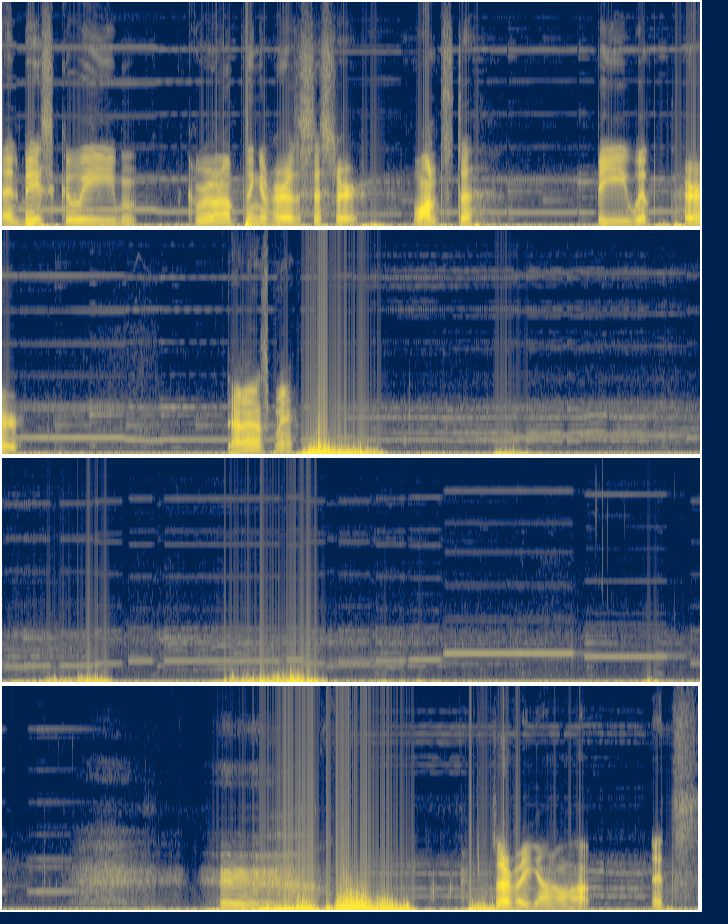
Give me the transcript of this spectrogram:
and basically grown up thinking of her as a sister, wants to be with her? Don't ask me. Sorry if I yawn a lot. It's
